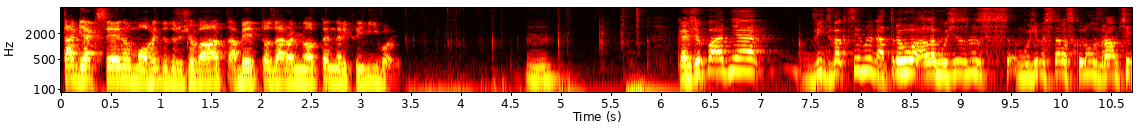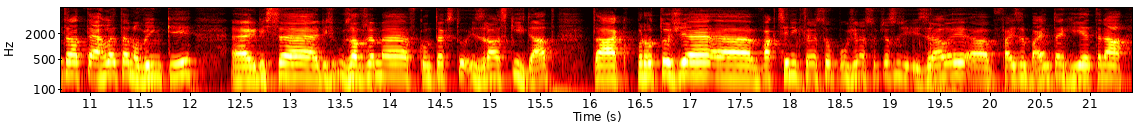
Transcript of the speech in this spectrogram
tak, jak se jenom mohli dodržovat, aby to zároveň mělo ten rychlý vývoj. Hmm. Každopádně víc vakcín byly na trhu, ale můžeme, můžeme se teda shodnout v rámci teda téhle té novinky, eh, když se, když uzavřeme v kontextu izraelských dat, tak protože eh, vakcíny, které jsou použité v současnosti Izraeli, eh, Pfizer BioNTech je teda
